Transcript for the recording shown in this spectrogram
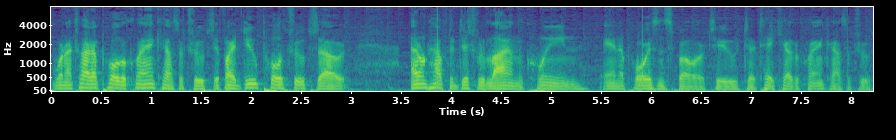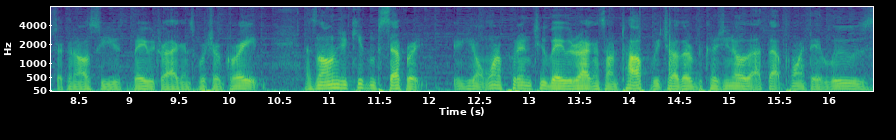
when I try to pull the clan castle troops, if I do pull troops out, I don't have to just rely on the queen and a poison spell or two to take care of the clan castle troops. I can also use the baby dragons, which are great as long as you keep them separate you don't want to put in two baby dragons on top of each other because you know that at that point they lose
